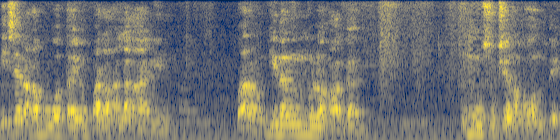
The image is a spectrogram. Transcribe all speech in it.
Minsan nakabuhat tayo ng parang alanganin, parang ginanon mo lang agad, umusog siya ng konti.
